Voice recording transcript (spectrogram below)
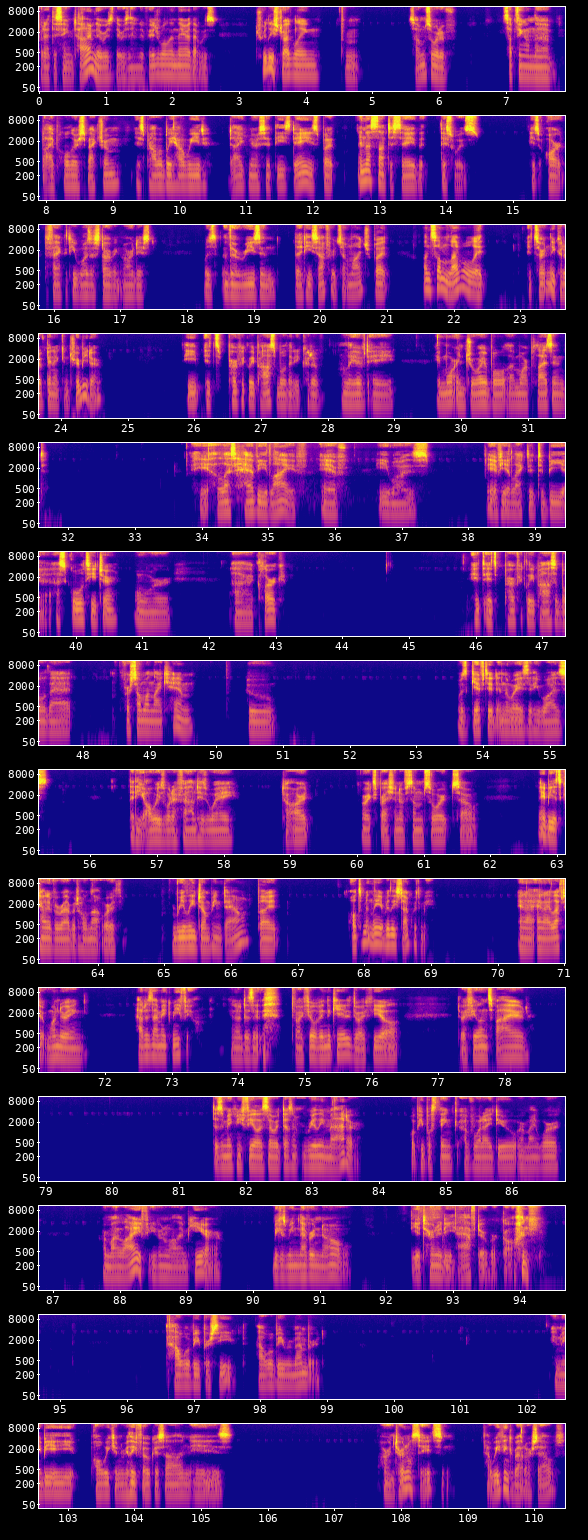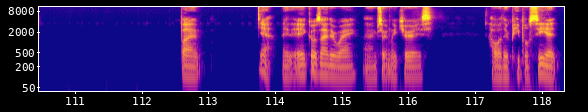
but at the same time there was there was an individual in there that was truly struggling from some sort of something on the bipolar spectrum is probably how we'd diagnose it these days. But and that's not to say that this was his art. The fact that he was a starving artist was the reason that he suffered so much. But on some level it it certainly could have been a contributor. He it's perfectly possible that he could have lived a a more enjoyable, a more pleasant, a less heavy life if he was, if he elected to be a, a school teacher or a clerk. It, it's perfectly possible that for someone like him who was gifted in the ways that he was, that he always would have found his way to art or expression of some sort. So maybe it's kind of a rabbit hole not worth really jumping down, but ultimately it really stuck with me. And I and I left it wondering, how does that make me feel? You know, does it do I feel vindicated? Do I feel do I feel inspired? Does it make me feel as though it doesn't really matter what people think of what I do or my work or my life, even while I'm here? Because we never know the eternity after we're gone. how we'll be perceived, how we'll be remembered. And maybe all we can really focus on is our internal states and how we think about ourselves. But yeah, it, it goes either way. I'm certainly curious how other people see it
